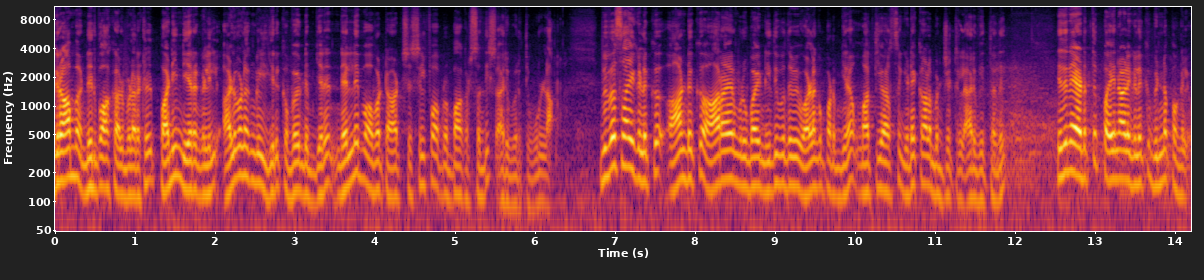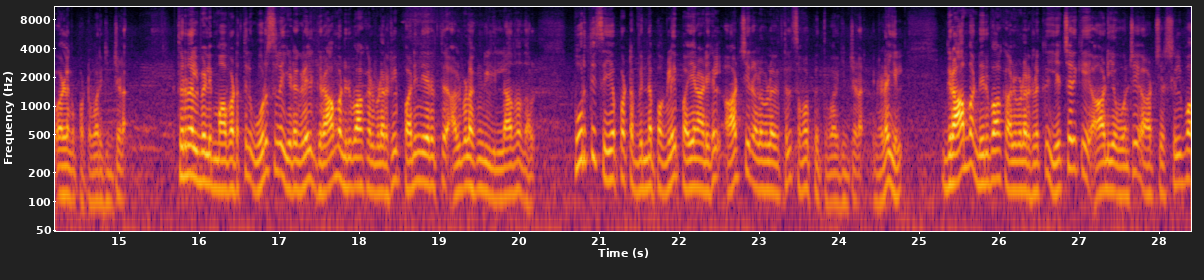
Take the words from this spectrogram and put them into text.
கிராம நிர்வாக அலுவலர்கள் பணி நேரங்களில் அலுவலகங்களில் இருக்க வேண்டும் என நெல்லை மாவட்ட ஆட்சியர் சில்பா பிரபாகர் சதீஷ் அறிவுறுத்தியுள்ளார். விவசாயிகளுக்கு ஆண்டுக்கு ஆறாயிரம் ரூபாய் நிதியுதவி வழங்கப்படும் என மத்திய அரசு இடைக்கால பட்ஜெட்டில் அறிவித்தது. இதனை அடுத்து பயனாளிகளுக்கு விண்ணப்பங்கள் வழங்கப்பட்டு வருகின்றன. திருநெல்வேலி மாவட்டத்தில் ஒரு சில இடங்களில் கிராம நிர்வாக அலுவலர்கள் பணி நேரத்தில் அலுவலகங்கள் இல்லாததால் பூர்த்தி செய்யப்பட்ட விண்ணப்பங்களை பயனாளிகள் ஆட்சியர் அலுவலகத்தில் சமர்ப்பித்து வருகின்றனர். இந்நிலையில் கிராம நிர்வாக அலுவலர்களுக்கு எச்சரிக்கை ஆடியோ ஒன்றை ஆட்சியர் ஷில்பா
